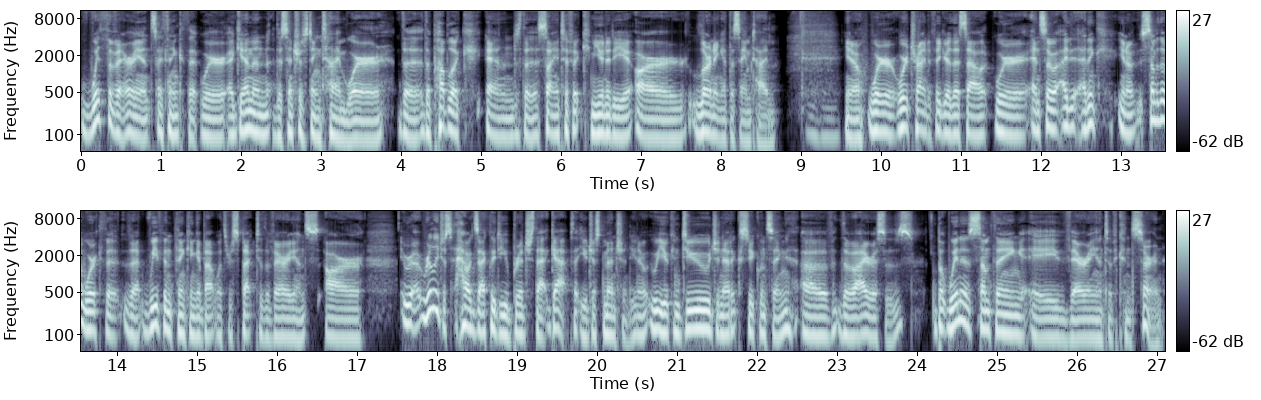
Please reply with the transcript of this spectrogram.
with the variants, I think that we're again in this interesting time where the the public and the scientific community are learning at the same time. Mm-hmm. You know, we're we're trying to figure this out. We're and so I, I think you know some of the work that that we've been thinking about with respect to the variants are really just how exactly do you bridge that gap that you just mentioned? You know, you can do genetic sequencing of the viruses, but when is something a variant of concern?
